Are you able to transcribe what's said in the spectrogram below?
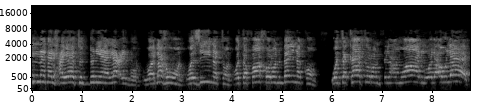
إنما الحياة الدنيا لعب ولهو وزينة وتفاخر بينكم وتكاثر في الأموال والأولاد.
